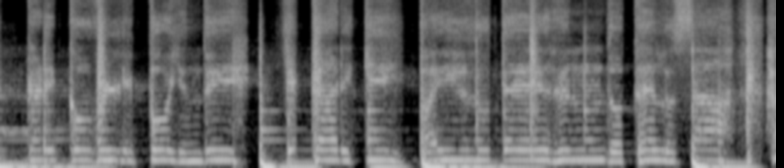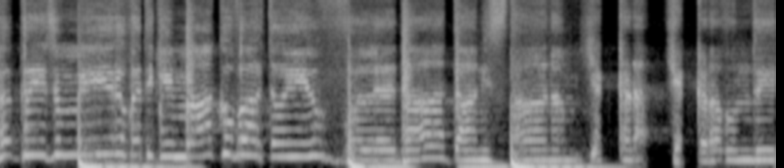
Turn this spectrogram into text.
ఎక్కడికో వెళ్ళిపోయింది. ఎక్కడికి తెలుసా? ప్రైజ్ మీరు వెతికి మాకు వార్త ఇవ్వలేదా? దాని స్థానం ఎక్కడ? ఎక్కడ ఉంది?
